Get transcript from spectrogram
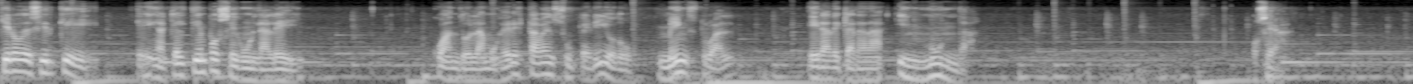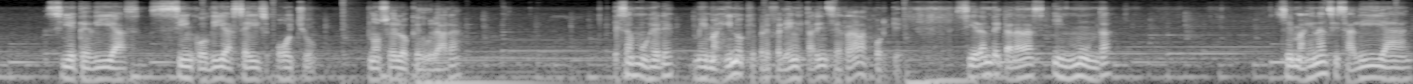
quiero decir que en aquel tiempo, según la ley, cuando la mujer estaba en su periodo menstrual, era declarada inmunda. O sea, siete días, cinco días, seis, ocho, no sé lo que durara. Esas mujeres me imagino que preferían estar encerradas porque si eran declaradas inmundas, se imaginan si salían,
